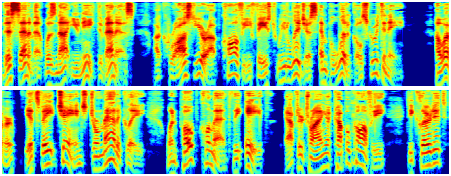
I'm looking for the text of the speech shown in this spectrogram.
This sentiment was not unique to Venice. Across Europe, coffee faced religious and political scrutiny. However, its fate changed dramatically when Pope Clement VIII, after trying a cup of coffee, declared it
